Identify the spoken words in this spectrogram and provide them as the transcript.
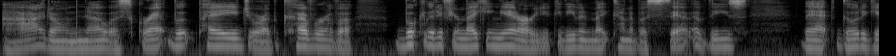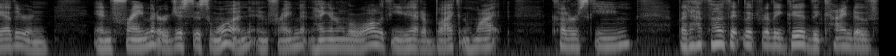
I don't know, a scrapbook page or the cover of a booklet if you're making it, or you could even make kind of a set of these that go together and and frame it, or just this one and frame it and hang it on the wall if you had a black and white color scheme. But I thought that looked really good, the kind of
